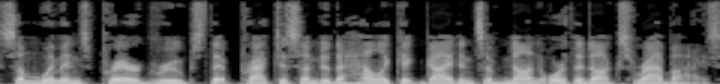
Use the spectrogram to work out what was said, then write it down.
Some women's prayer groups that practice under the halakhic guidance of non-Orthodox rabbis,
